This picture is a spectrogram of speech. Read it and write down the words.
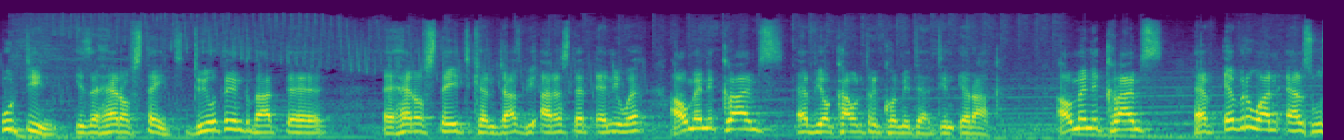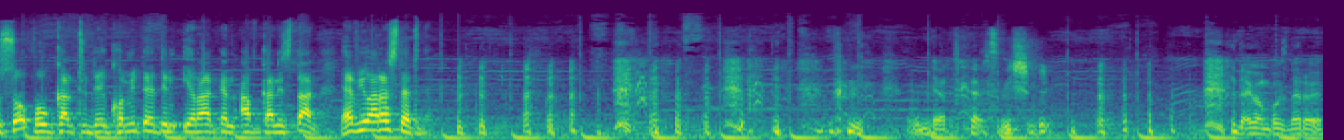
Putin is a head of state. Do you think that uh, a head of state can just be arrested anywhere? How many crimes have your country committed in Iraq? How many crimes have everyone else who's so vocal today committed in Iraq and Afghanistan? Have you arrested them? смешно. Дай вам Бог здоровья,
